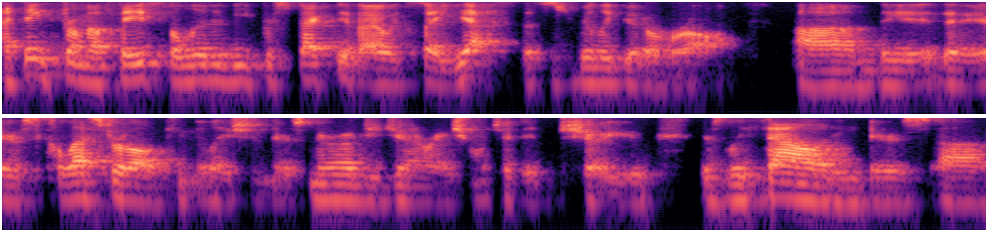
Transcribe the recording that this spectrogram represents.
I think from a face validity perspective, I would say, yes, this is really good overall. Um, the, the, there's cholesterol accumulation, there's neurodegeneration, which I didn't show you. There's lethality, there's uh,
